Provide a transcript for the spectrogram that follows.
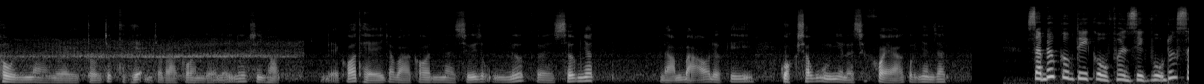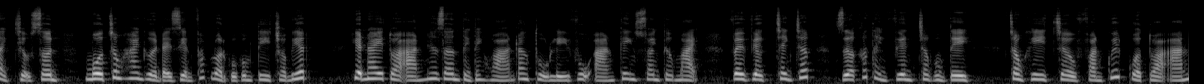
thôn là người tổ chức thực hiện cho bà con để lấy nước sinh hoạt. để có thể cho bà con là sử dụng nước ờ, sớm nhất, đảm bảo được cái cuộc sống cũng như là sức khỏe của nhân dân. Giám đốc công ty cổ phần dịch vụ nước sạch Triệu Sơn, một trong hai người đại diện pháp luật của công ty cho biết, hiện nay Tòa án Nhân dân tỉnh Thanh Hóa đang thụ lý vụ án kinh doanh thương mại về việc tranh chấp giữa các thành viên trong công ty. Trong khi chờ phán quyết của tòa án,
